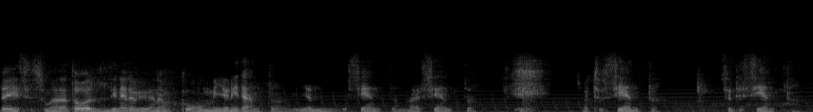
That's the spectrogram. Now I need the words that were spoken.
Ahí se suma a todo el dinero que ganamos como un millón y tanto, un millón doscientos, novecientos, ochocientos, setecientos.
